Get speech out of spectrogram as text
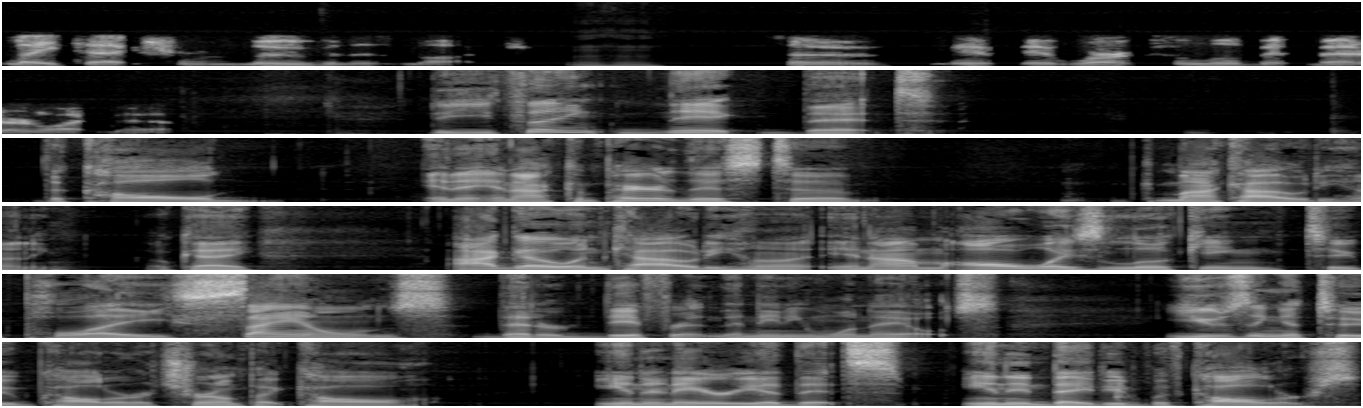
latex from moving as much. Mm-hmm. So it, it works a little bit better like that. Do you think, Nick, that the call, and, and I compare this to my coyote hunting, okay? I go and coyote hunt, and I'm always looking to play sounds that are different than anyone else. Using a tube call or a trumpet call in an area that's inundated with callers,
